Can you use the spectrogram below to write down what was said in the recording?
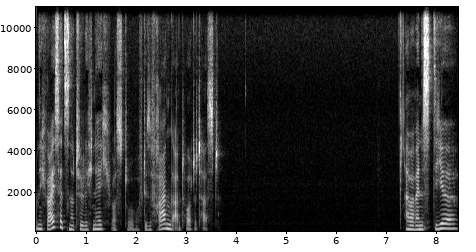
Ich weiß jetzt natürlich nicht, was du auf diese Fragen geantwortet hast. Aber wenn es dir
